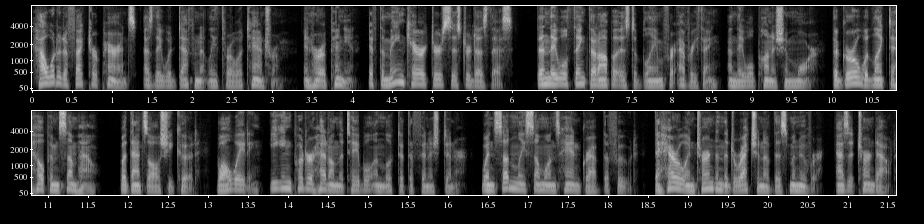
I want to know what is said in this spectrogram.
how would it affect her parents as they would definitely throw a tantrum? In her opinion, if the main character's sister does this, then they will think that Appa is to blame for everything and they will punish him more. The girl would like to help him somehow, but that's all she could. While waiting, Ying put her head on the table and looked at the finished dinner, when suddenly someone's hand grabbed the food. The heroine turned in the direction of this maneuver. As it turned out,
